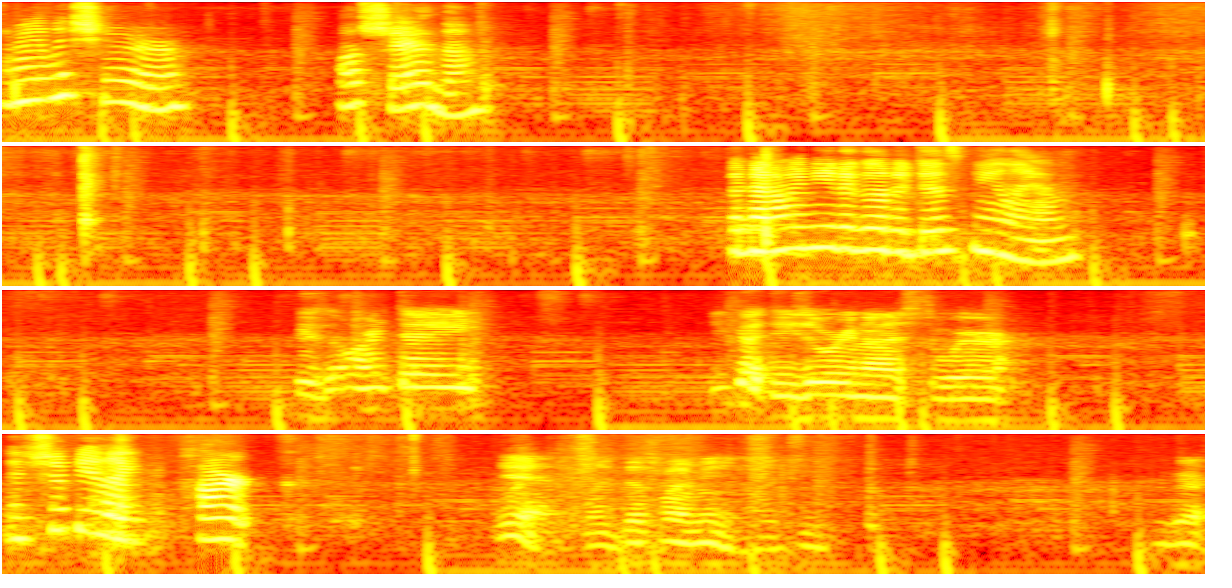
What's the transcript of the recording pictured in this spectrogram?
I mean, we share. I'll share them. But now we need to go to Disneyland. Because aren't they? You got these organized to where? It should be like park. Yeah, like that's what I mean. You, you got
